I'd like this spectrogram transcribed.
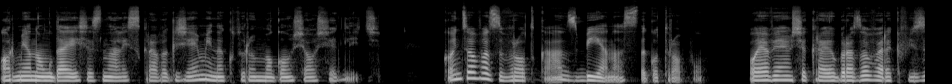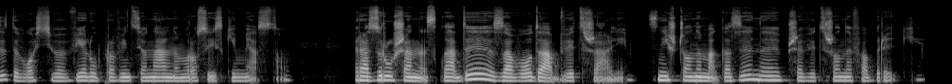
Ormianom udaje się znaleźć skrawek ziemi, na którym mogą się osiedlić. Końcowa zwrotka zbija nas z tego tropu. Pojawiają się krajobrazowe rekwizyty właściwe wielu prowincjonalnym rosyjskim miastom. Razruszane składy, zawody obwietrzali, zniszczone magazyny, przewietrzone fabryki.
